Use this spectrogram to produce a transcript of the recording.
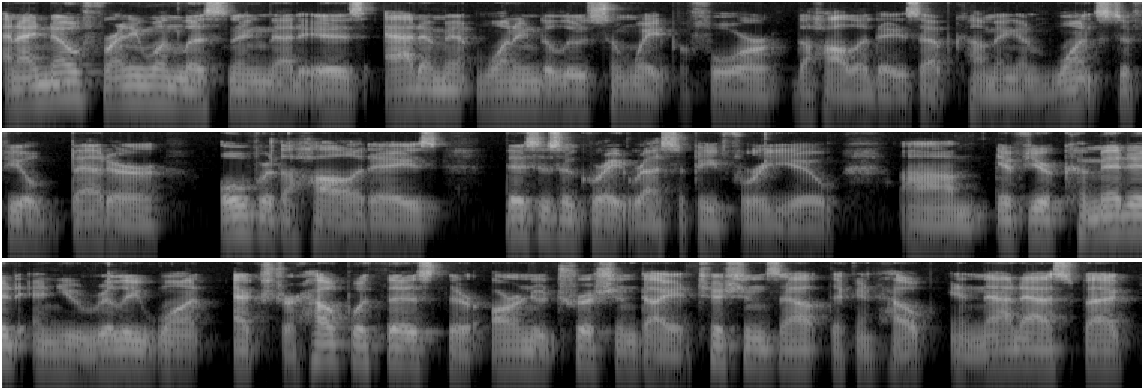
And I know for anyone listening that is adamant wanting to lose some weight before the holidays upcoming and wants to feel better over the holidays, this is a great recipe for you. Um, if you're committed and you really want extra help with this, there are nutrition dietitians out that can help in that aspect.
